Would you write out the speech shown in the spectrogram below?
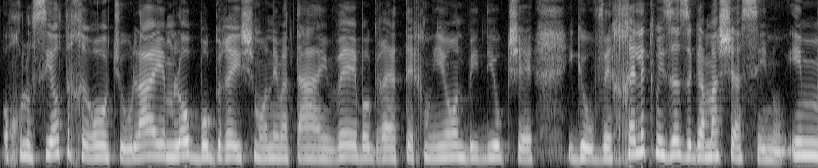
באוכלוסיות אחרות, שאולי הם לא בוגרי 8200 ובוגרי הטכניון בדיוק שהגיעו, וחלק מזה זה גם מה שעשינו. אם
